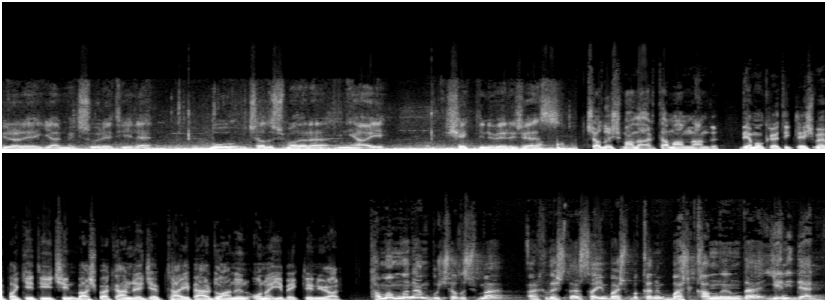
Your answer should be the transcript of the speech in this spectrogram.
bir araya gelmek suretiyle bu çalışmalara nihai şeklini vereceğiz. Çalışmalar tamamlandı. Demokratikleşme paketi için Başbakan Recep Tayyip Erdoğan'ın onayı bekleniyor. Tamamlanan bu çalışma arkadaşlar Sayın Başbakan'ın başkanlığında yeniden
